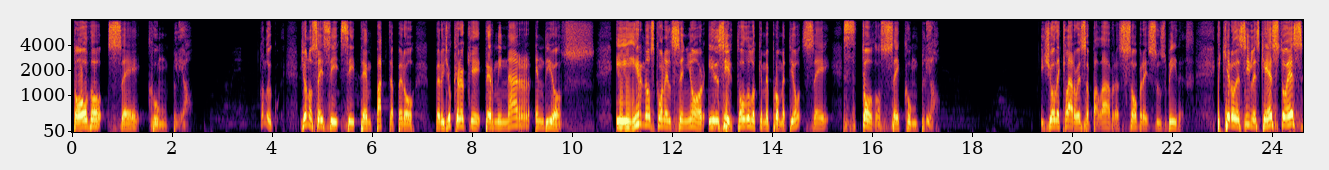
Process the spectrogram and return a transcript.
todo se cumplió. yo no sé si, si te impacta, pero, pero yo creo que terminar en Dios y irnos con el Señor y decir todo lo que me prometió, se, todo se cumplió. Y yo declaro esa palabra sobre sus vidas. Y quiero decirles que esto es,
